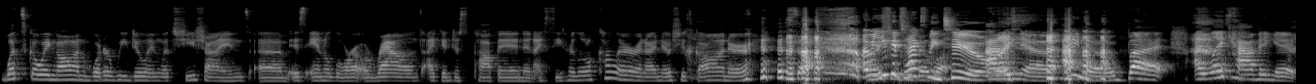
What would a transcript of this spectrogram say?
what's going on? What are we doing with She Shines? Um, is Anna Laura around? I can just pop in and I see her little color and I know she's gone. Or, i mean or you can text me too I know, I know, but I like having it,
